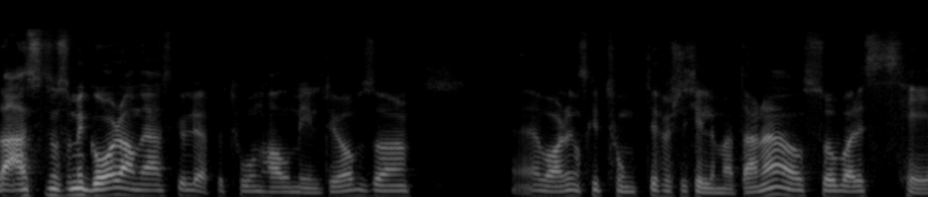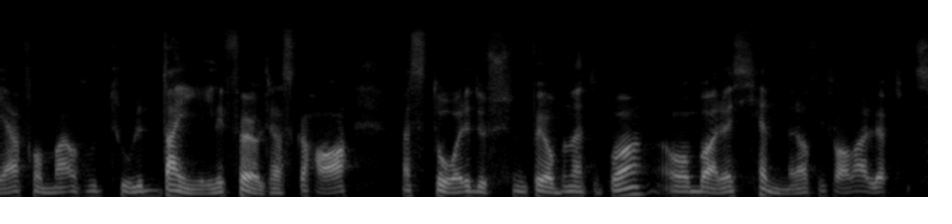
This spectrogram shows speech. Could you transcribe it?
det er sånn som i går, da når jeg skulle løpe 2,5 mil til jobb, så eh, var det ganske tungt de første kilometerne. Og så bare ser jeg for meg hvor utrolig deilig følelse jeg skal ha når jeg står i dusjen på jobben etterpå og bare kjenner at fy faen, jeg har løpt,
